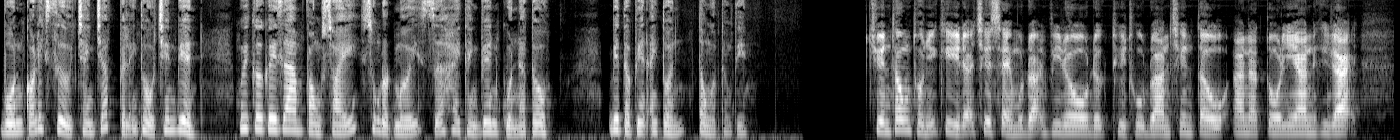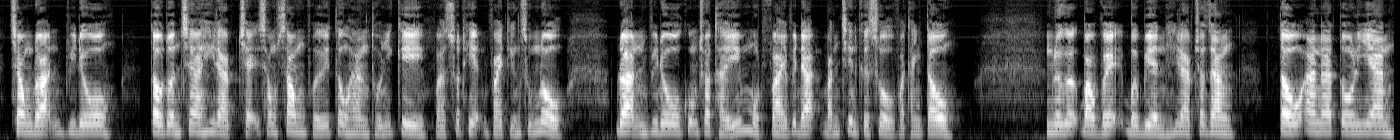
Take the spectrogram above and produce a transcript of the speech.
vốn có lịch sử tranh chấp về lãnh thổ trên biển, nguy cơ gây ra vòng xoáy xung đột mới giữa hai thành viên của NATO. Biên tập viên Anh Tuấn tổng hợp thông tin. Truyền thông Thổ Nhĩ Kỳ đã chia sẻ một đoạn video được thủy thủ đoàn trên tàu Anatolian ghi lại. Trong đoạn video, tàu tuần tra Hy Lạp chạy song song với tàu hàng Thổ Nhĩ Kỳ và xuất hiện vài tiếng súng nổ. Đoạn video cũng cho thấy một vài viên đạn bắn trên cửa sổ và thành tàu. Lực lượng bảo vệ bờ biển Hy Lạp cho rằng tàu Anatolian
